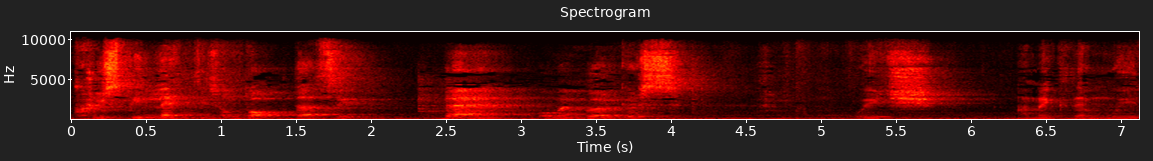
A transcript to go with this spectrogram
crispy lettuce on top. That's it. Then, all my burgers, which I make them with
